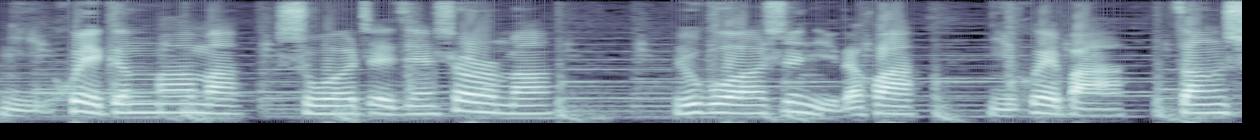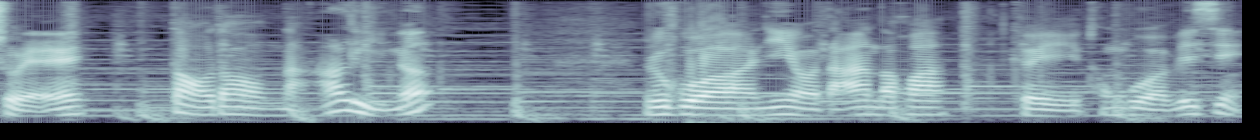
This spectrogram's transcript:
你会跟妈妈说这件事儿吗？如果是你的话，你会把脏水倒到哪里呢？如果你有答案的话，可以通过微信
